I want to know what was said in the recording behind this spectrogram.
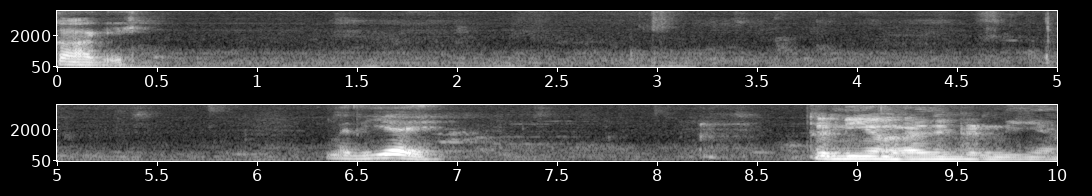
ਐਨਕ ਆ ਗਈ। ਵਧੀਆ ਏ। ਡੰਡੀਆਂ ਲਗਾ ਦੇ ਡੰਡੀਆਂ।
